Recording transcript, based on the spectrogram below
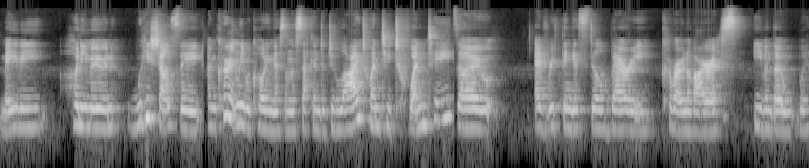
maybe honeymoon, we shall see. I'm currently recording this on the 2nd of July 2020, so everything is still very coronavirus, even though we're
